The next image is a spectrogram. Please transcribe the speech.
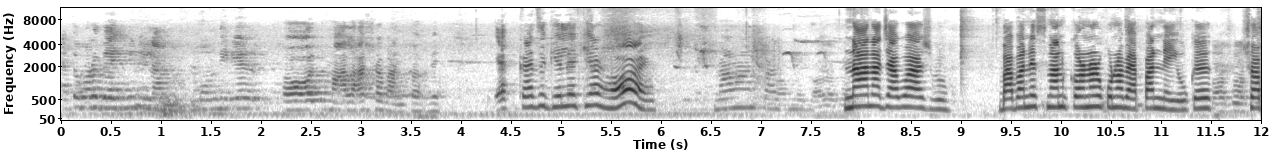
এত বড় ব্যাগ নিয়ে নিলাম মন্দিরের ফল মালা সব আনতে হবে। এক কাজে গেলে কি আর হয়? না না, যাব, আসব। বাবানের স্নান করানোর কোনো ব্যাপার নেই। ওকে সব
